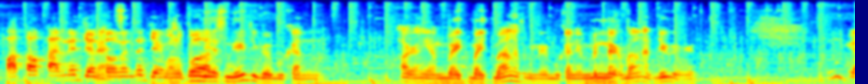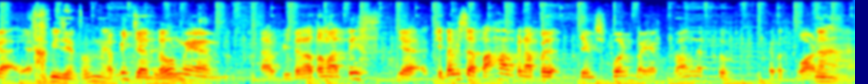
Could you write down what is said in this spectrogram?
Patokannya gentleman tuh James walaupun Bond. dia sendiri juga bukan orang yang baik-baik banget sebenarnya bukan yang benar banget juga kan Enggak ya. tapi gentleman Tapi gentleman. Tapi dan otomatis ya kita bisa paham kenapa James Bond banyak banget tuh dapat Bond nah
